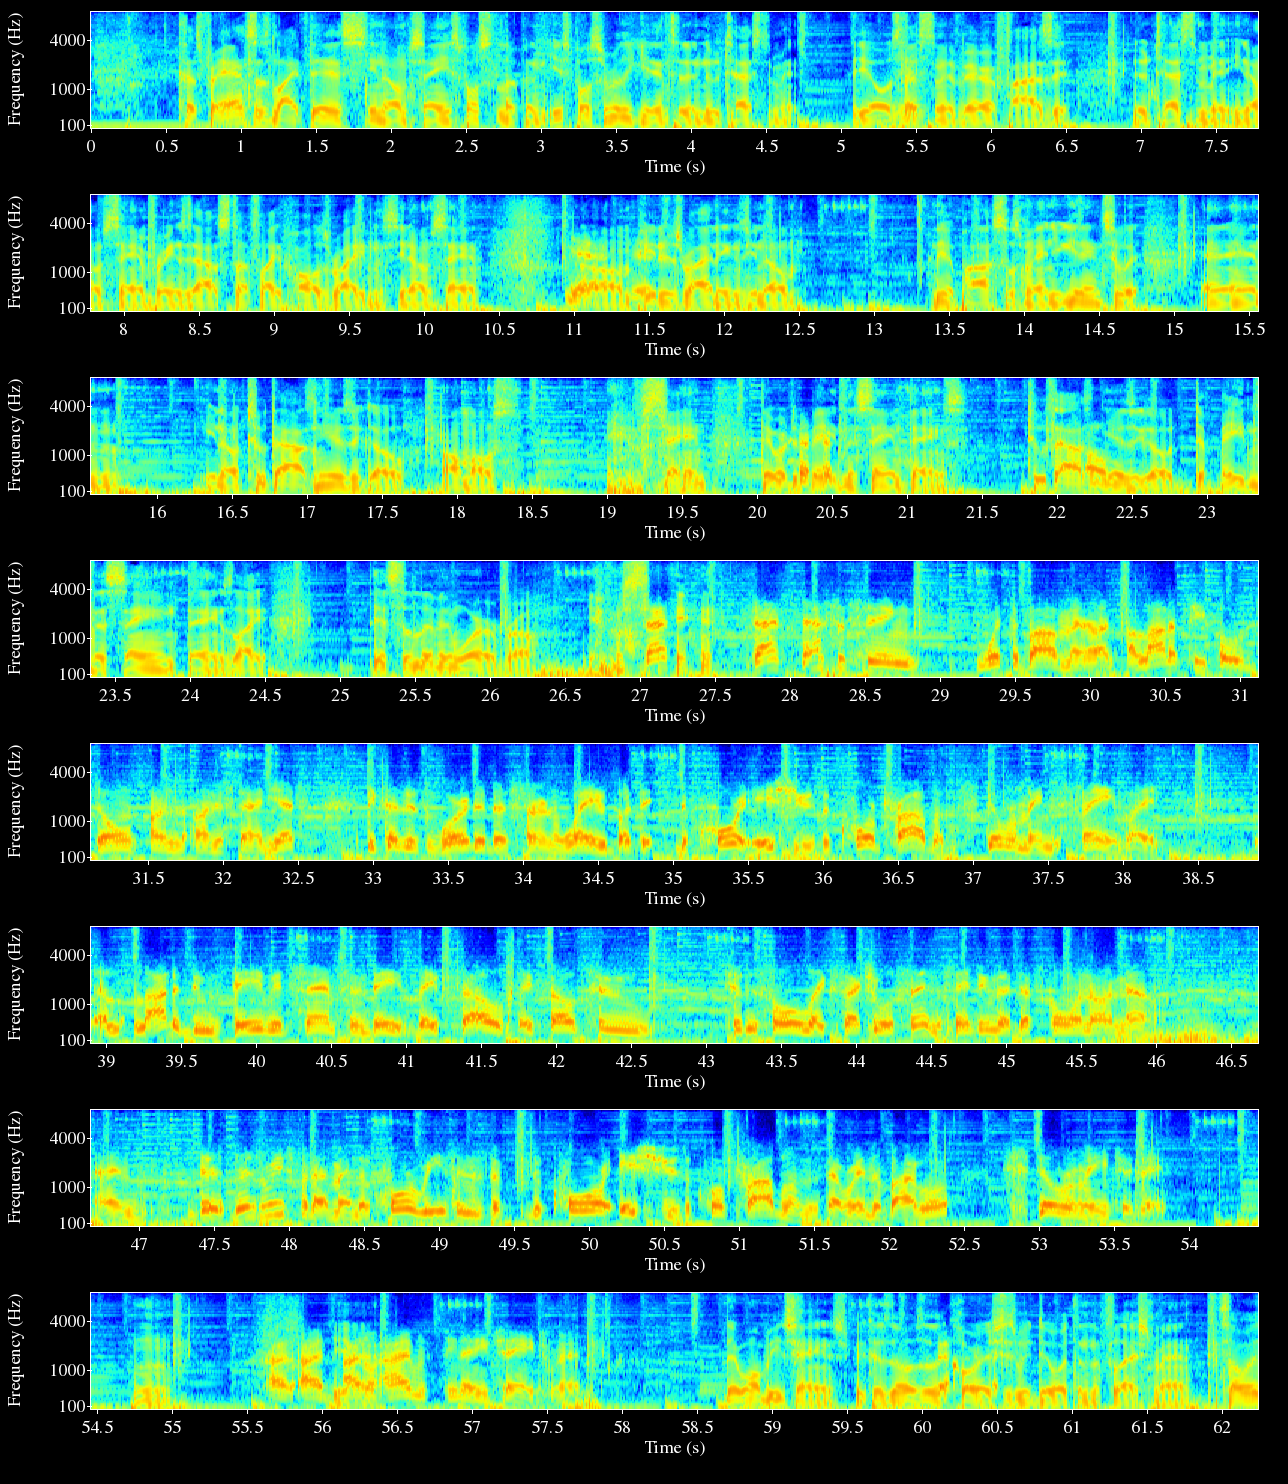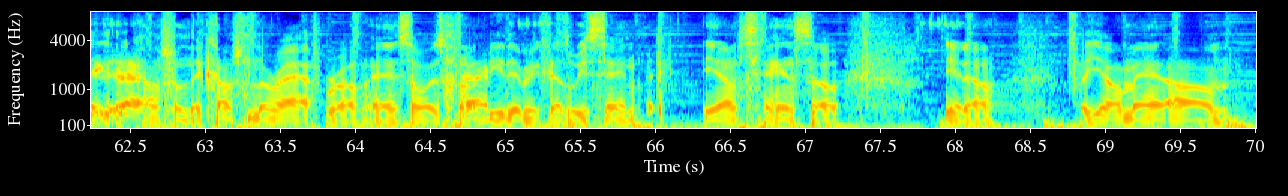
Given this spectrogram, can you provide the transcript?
because for answers like this, you know what I'm saying, you're supposed to look in, you're supposed to really get into the New Testament. The Old Mhm. Testament verifies it. New Testament, you know what I'm saying, brings out stuff like Paul's writings, you know what I'm saying? Yeah, um, yeah. Peter's writings, you know, the apostles, man. You get into it. And, and you know, 2,000 years ago, almost, you know what I'm saying, they were debating the same things. 2,000 Oh. years ago, debating the same things. Like, it's the living word, bro. You know That's that that's the thing with the Bible, man. A, a lot of people don't un- understand. Yes, because it's worded a certain way, but the, the core issues, the core problems, still remain the same. Like a lot of dudes, David Samson, they they fell they fell to to this whole like sexual sin, the same thing that, that's going on now. And there, there's a reason for that, man. The core reasons, the, the core issues, the core problems that were in the Bible still remain today. Hmm. I I, Yeah. I don't I haven't seen any change, man. There won't be change because those are the core issues we deal with in the flesh, man. It's always it comes from it comes from the wrath, bro, and so it's gonna be there because we sin. You know what I'm saying? So, you know, but yo, man, um,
